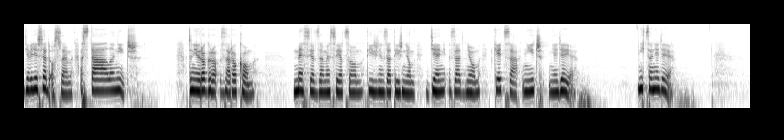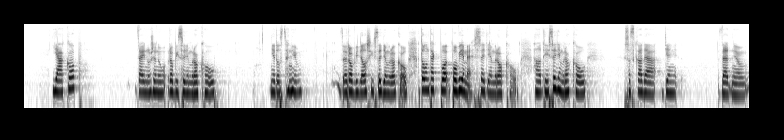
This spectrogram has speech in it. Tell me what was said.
98 a stále nič. A to nie je rok za rokom, mesiac za mesiacom, týždeň za týždňom, deň za dňom, keď sa nič nedeje. Nič sa nedeje. Jakob za jednu ženu robí 7 rokov. Nedostane robí ďalších 7 rokov. A to len tak po, povieme, 7 rokov. Ale tie 7 rokov sa skladá deň za dňom,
